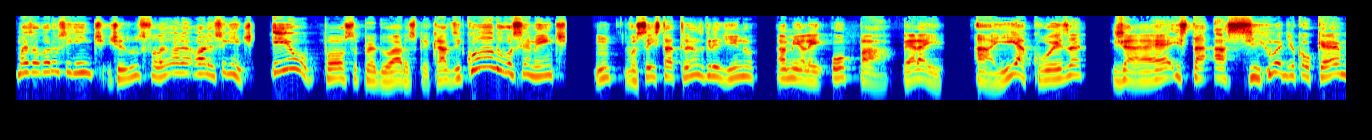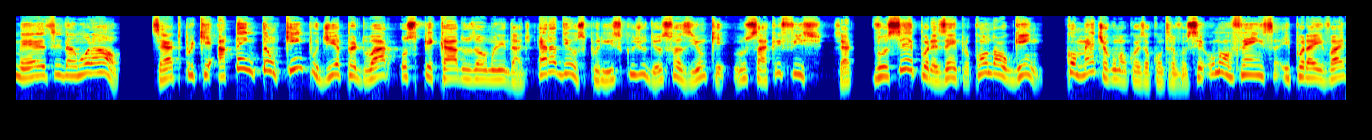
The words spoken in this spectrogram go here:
Mas agora é o seguinte, Jesus falou, olha, olha é o seguinte, eu posso perdoar os pecados e quando você mente, hum, você está transgredindo a minha lei. Opa, peraí. aí a coisa já é está acima de qualquer mestre da moral, certo? Porque até então quem podia perdoar os pecados da humanidade era Deus, por isso que os judeus faziam o quê? O sacrifício, certo? Você, por exemplo, quando alguém comete alguma coisa contra você, uma ofensa e por aí vai,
